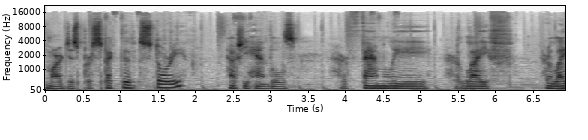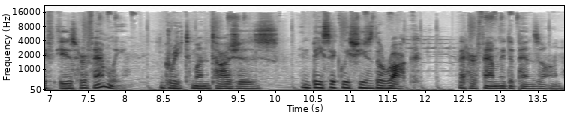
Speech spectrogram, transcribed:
Marge's perspective story, how she handles her family, her life. Her life is her family. Great montages, and basically she's the rock that her family depends on.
